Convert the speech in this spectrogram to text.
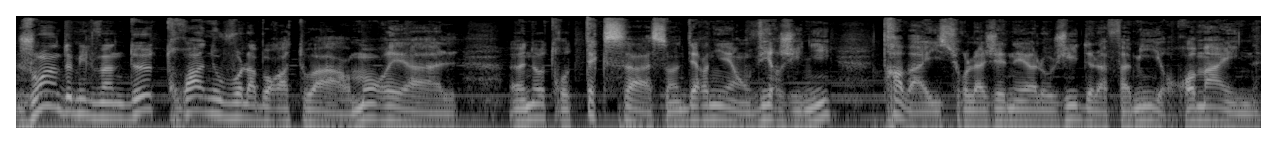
Juin 2022, trois nouveaux laboratoires, Montréal, un autre au Texas, un dernier en Virginie, travaillent sur la généalogie de la famille Romine.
